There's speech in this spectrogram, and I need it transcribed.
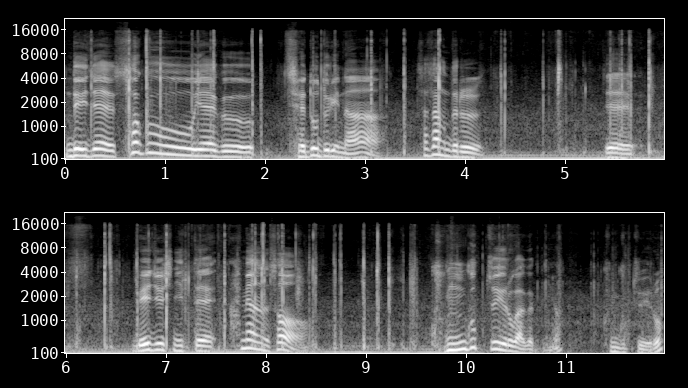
근데 이제 서구의 그 제도들이나 사상들을 이제 메이주신 이때 하면서 궁극주의로 가거든요. 궁극주의로.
